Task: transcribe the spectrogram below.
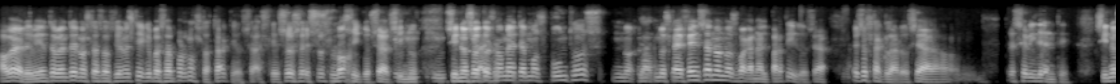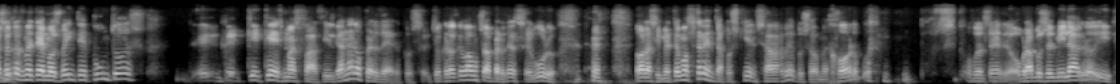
A ver, evidentemente nuestras opciones tienen que pasar por nuestro ataque. O sea, es que eso es, eso es lógico. O sea, si, si nosotros no metemos puntos, nuestra defensa no nos va a ganar el partido. O sea, eso está claro. O sea, es evidente. Si nosotros metemos 20 puntos, eh, ¿Qué, es más fácil, ganar o perder? Pues yo creo que vamos a perder seguro. Ahora, si metemos 30, pues quién sabe, pues a lo mejor pues, pues eh, obramos el milagro y,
